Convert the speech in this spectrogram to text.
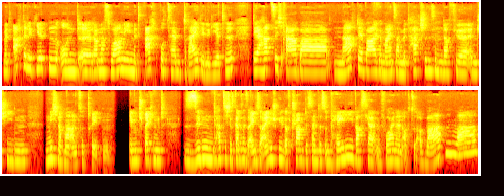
mit 8 Delegierten und äh, Ramaswamy mit 8 Prozent, 3 Delegierte. Der hat sich aber nach der Wahl gemeinsam mit Hutchinson dafür entschieden, nicht nochmal anzutreten. Dementsprechend sind, hat sich das Ganze jetzt eigentlich so eingespielt auf Trump, DeSantis und Haley, was ja im Vorhinein auch zu erwarten war.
